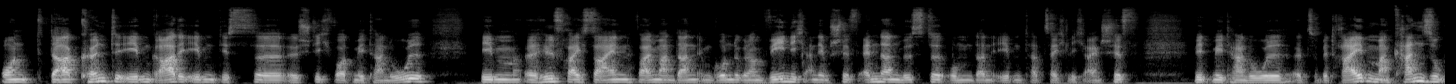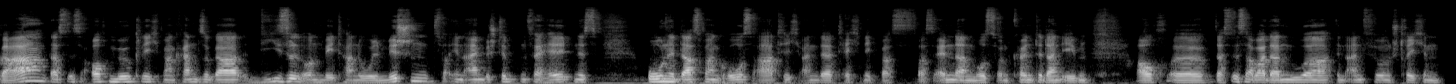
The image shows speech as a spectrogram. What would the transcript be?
Und da könnte eben gerade eben das Stichwort Methanol eben äh, hilfreich sein, weil man dann im Grunde genommen wenig an dem Schiff ändern müsste, um dann eben tatsächlich ein Schiff mit Methanol äh, zu betreiben. Man kann sogar, das ist auch möglich, man kann sogar Diesel und Methanol mischen in einem bestimmten Verhältnis, ohne dass man großartig an der Technik was, was ändern muss und könnte dann eben auch, äh, das ist aber dann nur in Anführungsstrichen,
